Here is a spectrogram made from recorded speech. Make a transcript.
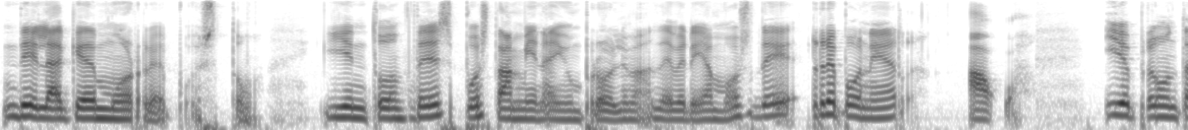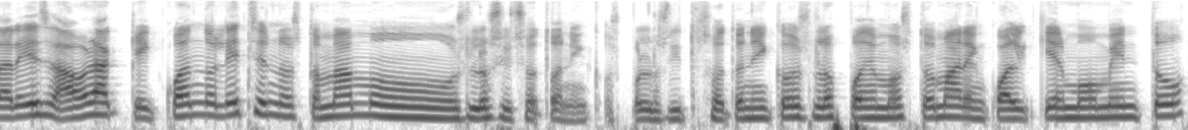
de la que hemos repuesto. Y entonces pues también hay un problema, deberíamos de reponer agua. Y os preguntaréis ahora que cuando leche nos tomamos los isotónicos. Pues los isotónicos los podemos tomar en cualquier momento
